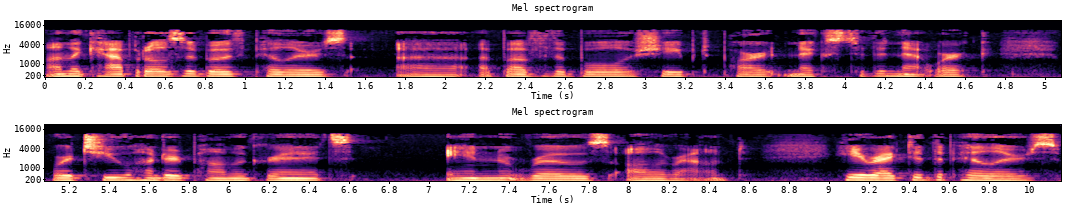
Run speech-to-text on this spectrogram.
On the capitals of both pillars, uh, above the bowl shaped part next to the network, were 200 pomegranates in rows all around. He erected the pillars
